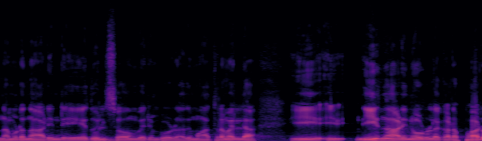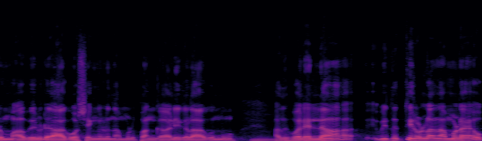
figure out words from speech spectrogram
നമ്മുടെ നാടിന്റെ ഏത് ഉത്സവം വരുമ്പോഴും അത് മാത്രമല്ല ഈ ഈ- നാടിനോടുള്ള കടപ്പാടും അവരുടെ ആഘോഷങ്ങളും നമ്മൾ പങ്കാളികളാകുന്നു. അതുപോലെ എല്ലാ വിധത്തിലുള്ള നമ്മുടെ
